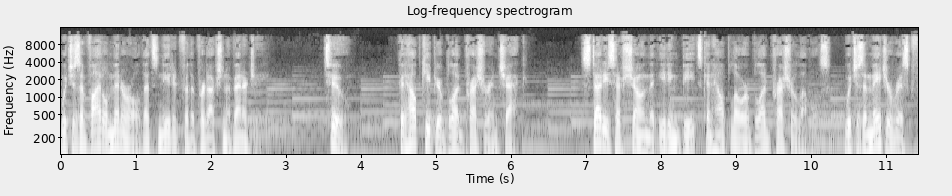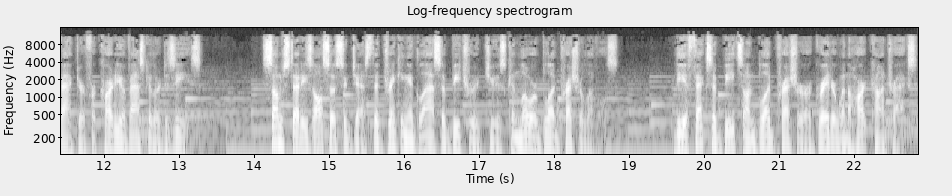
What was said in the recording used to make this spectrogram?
which is a vital mineral that's needed for the production of energy. 2. Could help keep your blood pressure in check. Studies have shown that eating beets can help lower blood pressure levels, which is a major risk factor for cardiovascular disease. Some studies also suggest that drinking a glass of beetroot juice can lower blood pressure levels. The effects of beets on blood pressure are greater when the heart contracts,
